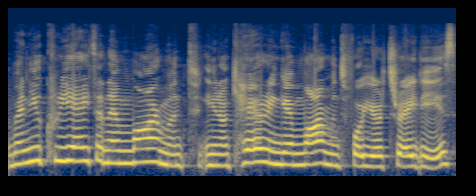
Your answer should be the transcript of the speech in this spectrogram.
when you create an environment, you know, caring environment for your tradies,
